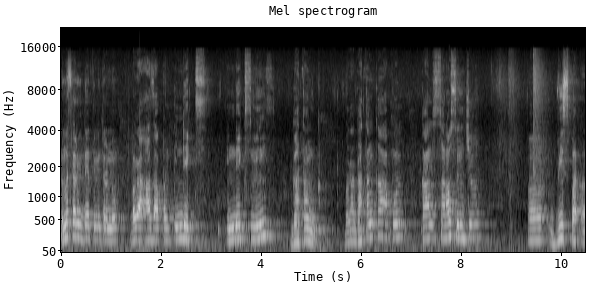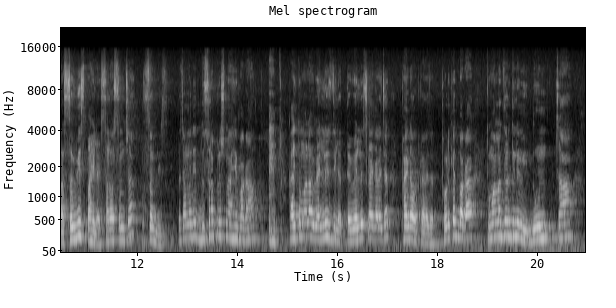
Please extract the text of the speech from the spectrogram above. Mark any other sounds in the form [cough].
नमस्कार विद्यार्थी मित्रांनो. बघा आज आपण इंडेक्स इंडेक्स मीन्स घातांक. बघा घातांक आपण काल सराव संच वीस पा सव्वीस पाहिलं आहे सराव संच सव्वीस. त्याच्यामध्ये दुसरा प्रश्न आहे बघा. [clears throat] काही तुम्हाला व्हॅल्यूज दिल्यात. त्या व्हॅल्यूज काय करायच्यात? Find out करायच्यात. थोडक्यात बघा तुम्हाला जर दिलं मी दोनचा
